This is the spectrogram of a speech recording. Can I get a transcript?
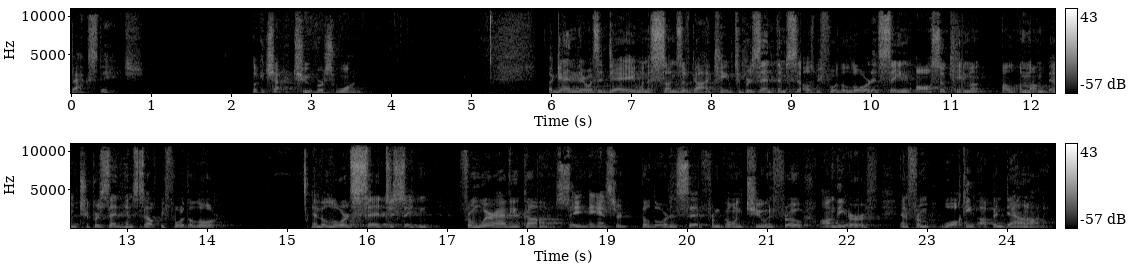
backstage. Look at chapter 2, verse 1. Again, there was a day when the sons of God came to present themselves before the Lord, and Satan also came among them to present himself before the Lord. And the Lord said to Satan, From where have you come? Satan answered the Lord and said, From going to and fro on the earth, and from walking up and down on it.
